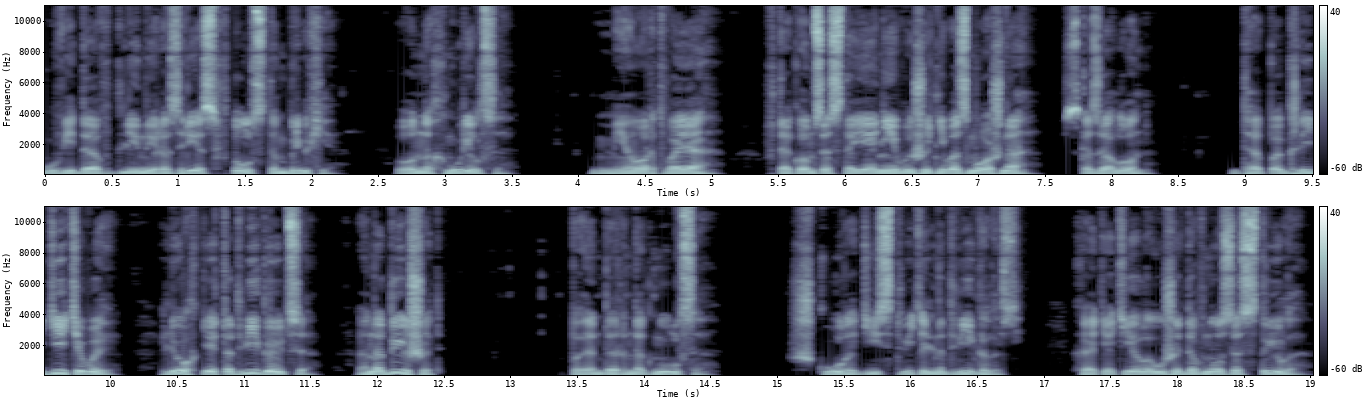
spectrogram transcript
Увидав длинный разрез в толстом брюхе, он нахмурился. «Мертвая! В таком состоянии выжить невозможно!» — сказал он. «Да поглядите вы! Легкие-то двигаются! Она дышит!» Пендер нагнулся. Шкура действительно двигалась, хотя тело уже давно застыло.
